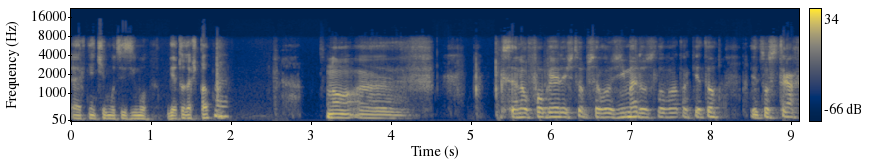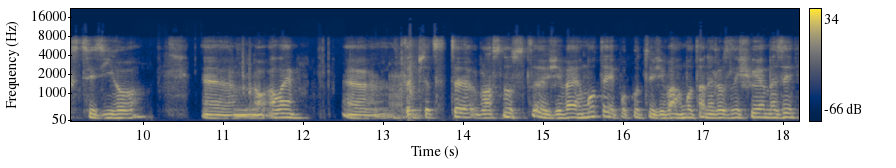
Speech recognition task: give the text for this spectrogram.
k něčemu cizímu. Je to tak špatné? Špatné? No, e, xenofobie, když to přeložíme doslova, tak je to, je to strach z cizího. E, no, ale e, to je přece vlastnost živé hmoty. Pokud živá hmota nerozlišuje mezi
